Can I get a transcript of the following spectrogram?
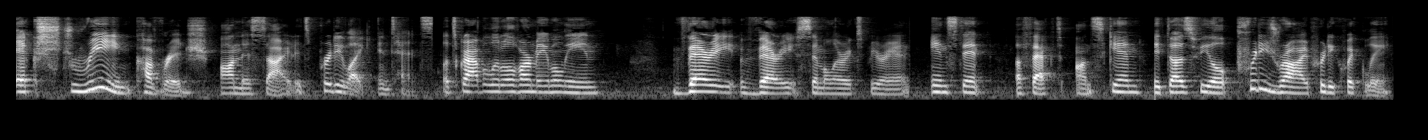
extreme coverage on this side. It's pretty like intense. Let's grab a little of our Maybelline. Very, very similar experience. Instant effect on skin. It does feel pretty dry pretty quickly.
